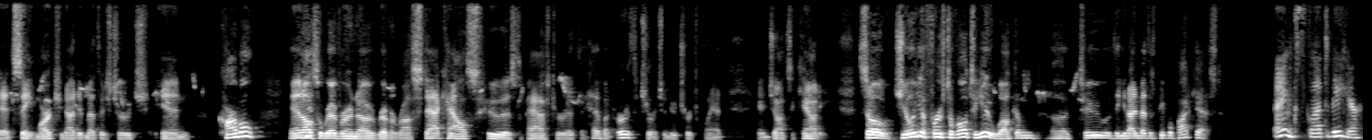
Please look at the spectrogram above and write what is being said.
at St. Mark's United Methodist Church in Carmel, and mm-hmm. also Reverend uh, Reverend Ross Stackhouse, who is the pastor at the Heaven Earth Church, a new church plant in Johnson County. So, Julia, first of all, to you, welcome uh, to the United Methodist People podcast. Thanks. Glad to be here.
